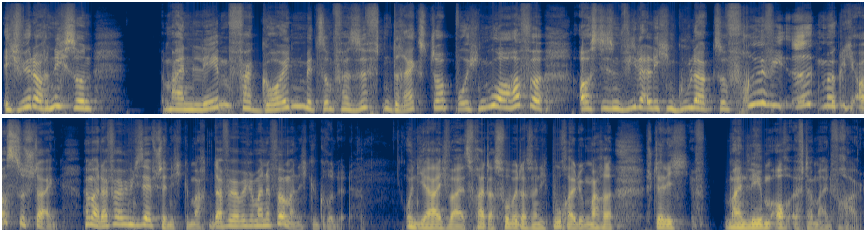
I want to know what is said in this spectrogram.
Ich will doch nicht so ein, mein Leben vergeuden mit so einem versifften Drecksjob, wo ich nur hoffe, aus diesem widerlichen Gulag so früh wie irgend möglich auszusteigen. Hör mal, dafür habe ich mich selbstständig gemacht und dafür habe ich meine Firma nicht gegründet. Und ja, ich weiß, freitags vormittags, wenn ich Buchhaltung mache, stelle ich mein Leben auch öfter mal in Frage.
